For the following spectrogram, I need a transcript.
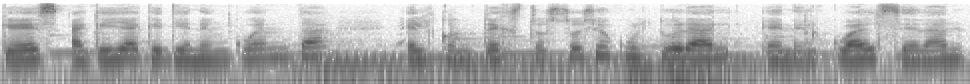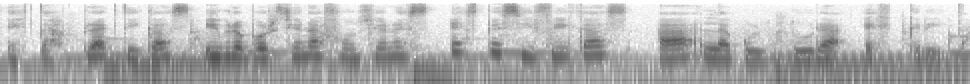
que es aquella que tiene en cuenta el contexto sociocultural en el cual se dan estas prácticas y proporciona funciones específicas a la cultura escrita.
